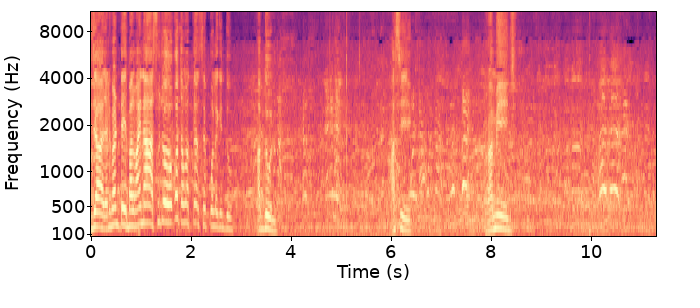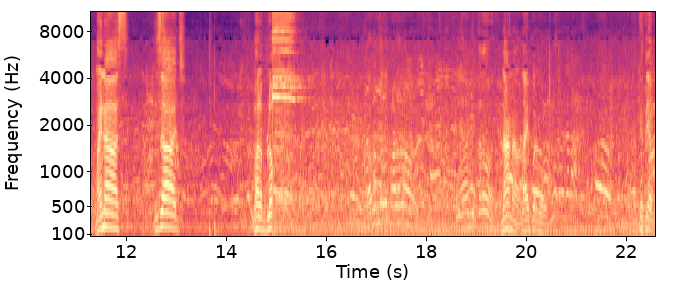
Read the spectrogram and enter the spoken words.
ইজাজ অ্যাডভান্টেজ ভালো মাইনা সুযোগ চমৎকার সেভ করলে কিন্তু আব্দুল। আশিক। রামিজ মাইনাস ইজাজ ভালো ব্লক না না লাইভ করব। খেতে যাব।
